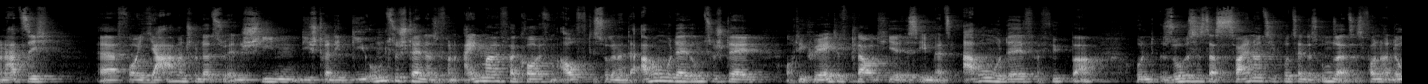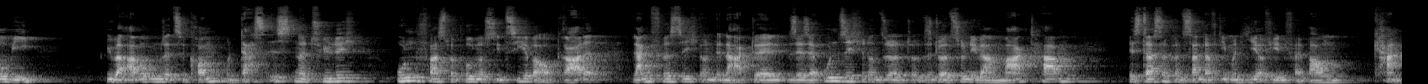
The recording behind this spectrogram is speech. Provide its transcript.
man hat sich äh, vor Jahren schon dazu entschieden, die Strategie umzustellen, also von Einmalverkäufen auf das sogenannte Abo-Modell umzustellen. Auch die Creative Cloud hier ist eben als Abo-Modell verfügbar. Und so ist es, dass 92% des Umsatzes von Adobe über Abo-Umsätze kommen. Und das ist natürlich unfassbar prognostizierbar, auch gerade langfristig und in der aktuellen sehr, sehr unsicheren Situation, die wir am Markt haben, ist das eine Konstante, auf die man hier auf jeden Fall bauen kann.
